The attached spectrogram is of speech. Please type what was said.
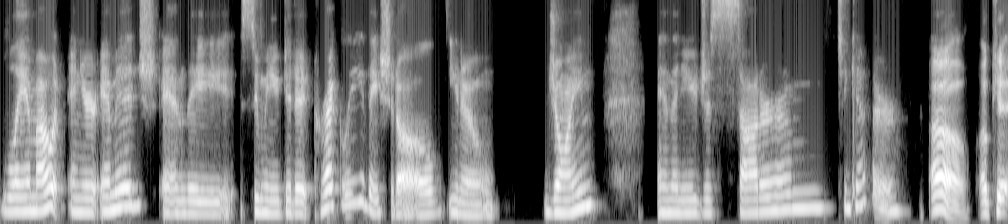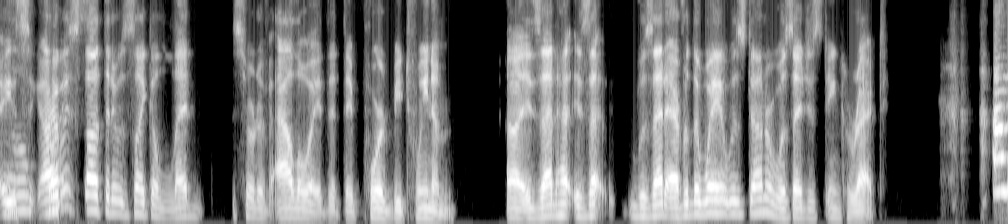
lay them out in your image and they assuming you did it correctly they should all you know join and then you just solder them together. Oh okay. I always thought that it was like a lead sort of alloy that they poured between them uh, is that is that was that ever the way it was done or was I just incorrect um,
